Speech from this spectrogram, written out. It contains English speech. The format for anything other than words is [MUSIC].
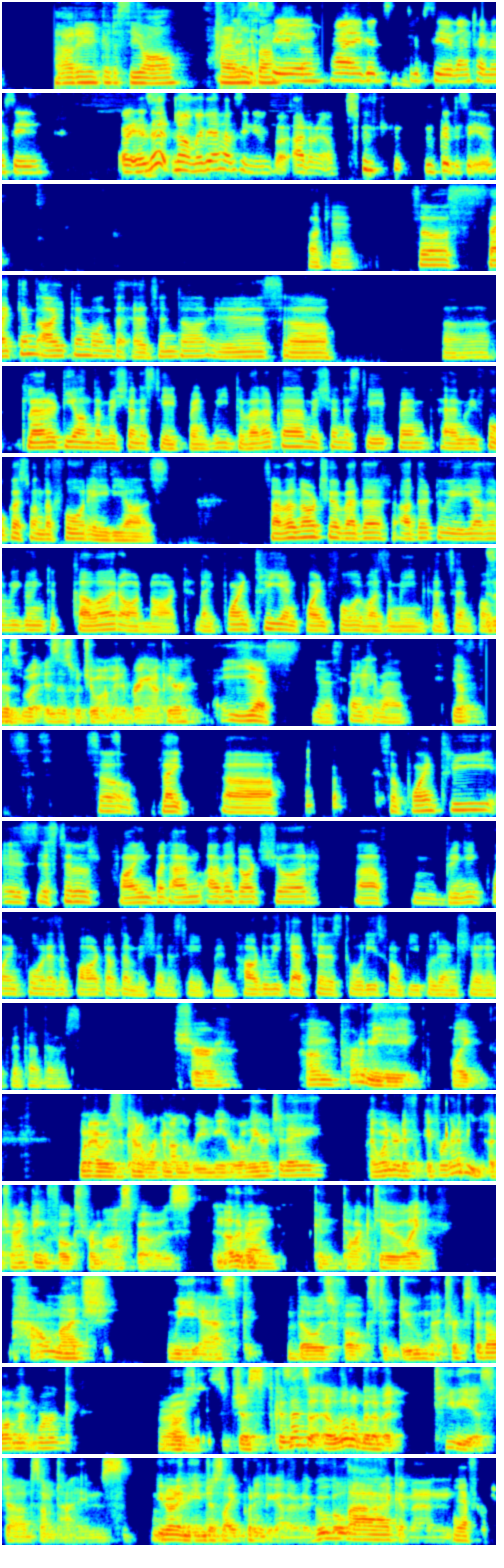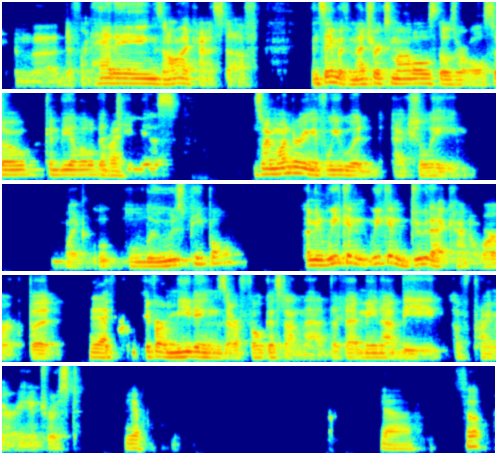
Howdy, good to see you all. Hi, Good to see you. Hi, good, good to see you. Long time no see. Oh, is it? No, maybe I have seen you, but I don't know. [LAUGHS] It's good to see you. Okay, so second item on the agenda is uh, uh, clarity on the mission statement. We developed a mission statement and we focused on the four areas. So I was not sure whether other two areas are we going to cover or not, like point three and point four was the main concern for Is this me. what, is this what you want me to bring up here? Yes, yes, thank Okay. you, Matt. Yep, So like, uh, so point three is, is still fine, but I'm, I was not sure, uh, bringing point four as a part of the mission statement. How do we capture stories from people and share it with others? sure. Um, part of me, like, when I was kind of working on the README earlier today, I wondered if, if we're gonna be attracting folks from OSPOs and other people Right, can talk to, like, how much we ask those folks to do metrics development work right, versus just, because that's a, a little bit of a tedious job sometimes. You know what I mean? Just mm-hmm. like putting together the Google Doc and then Yep. the different headings and all that kind of stuff. And same with metrics models, those are also can be a little bit Right. tedious. So I'm wondering if we would actually like lose people. I mean, we can, we can do that kind of work, but yeah, if, if our meetings are focused on that, that that may not be of primary interest. Yep. Yeah. So,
